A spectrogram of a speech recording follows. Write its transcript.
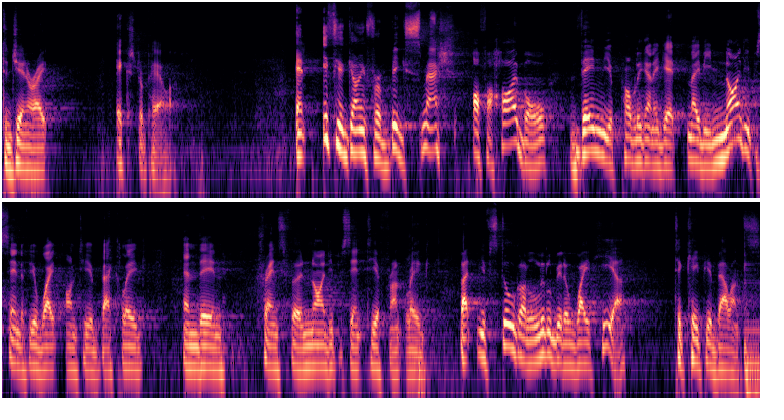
to generate extra power. And if you're going for a big smash off a high ball, then you're probably going to get maybe 90% of your weight onto your back leg and then transfer 90% to your front leg. But you've still got a little bit of weight here to keep your balance.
